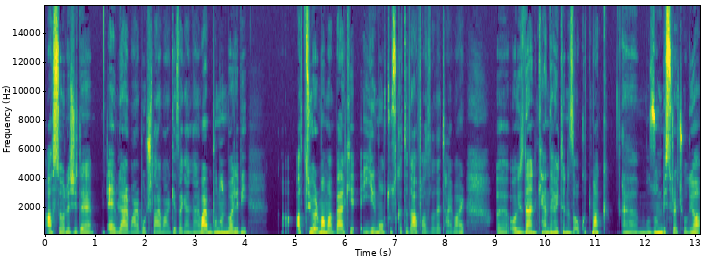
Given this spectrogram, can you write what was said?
astrolojide evler var, burçlar var, gezegenler var. Bunun böyle bir atıyorum ama belki 20-30 katı daha fazla detay var. O yüzden kendi haritanızı okutmak uzun bir süreç oluyor.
